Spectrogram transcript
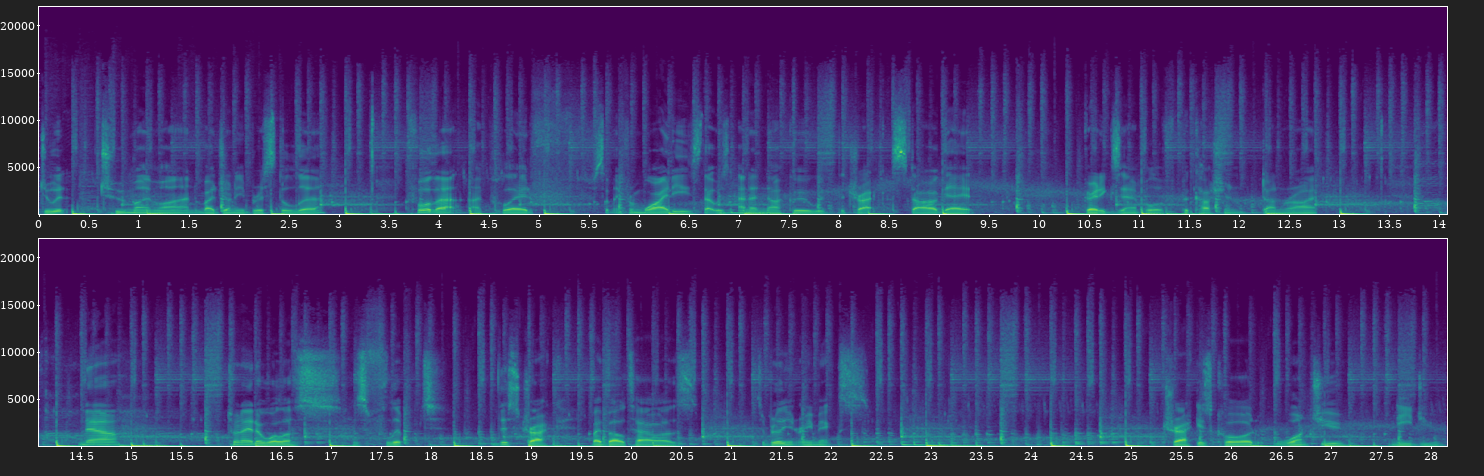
Do It To My Mind by Johnny Bristol there. Before that, I played something from Whities. That was Ananaku with the track Stargate. Great example of percussion done right. Now, Tornado Wallace has flipped this track by Bell Towers. It's a brilliant remix. The track is called Want You, Need You.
